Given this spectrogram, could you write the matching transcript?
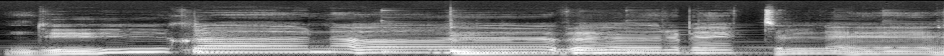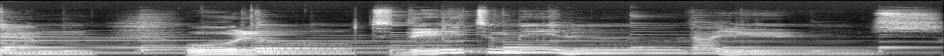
Du stjärna över Betlehem och låt ditt milda ljus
